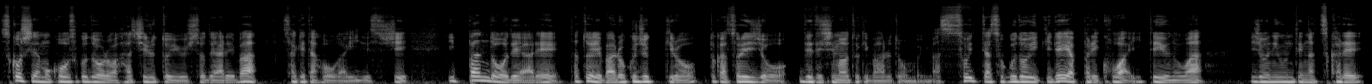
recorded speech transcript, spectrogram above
少しでも高速道路を走るという人であれば避けた方がいいですし一般道であれ例えば60キロとかそれ以上出てしまう時もあると思います。そういった速度域でやっぱり怖いっていうのは非常に運転が疲れ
